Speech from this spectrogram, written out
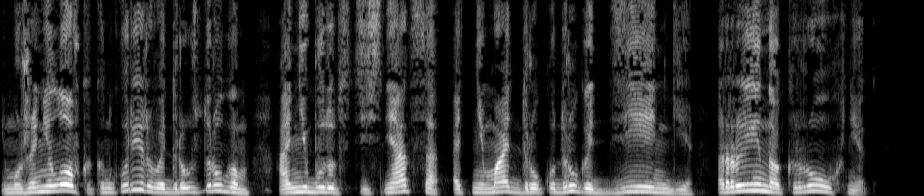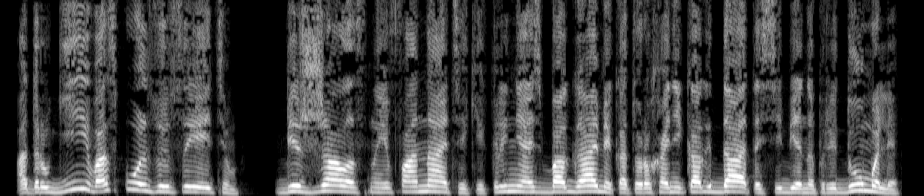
Им уже неловко конкурировать друг с другом. Они будут стесняться отнимать друг у друга деньги. Рынок рухнет. А другие воспользуются этим Безжалостные фанатики, клянясь богами, которых они когда-то себе напридумали,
